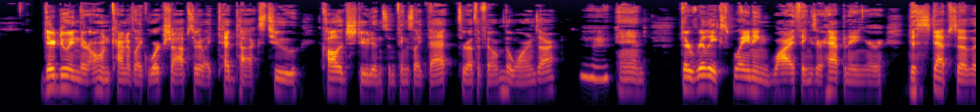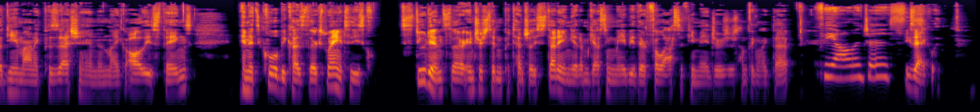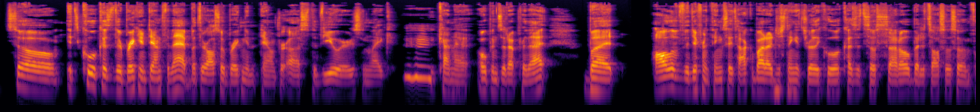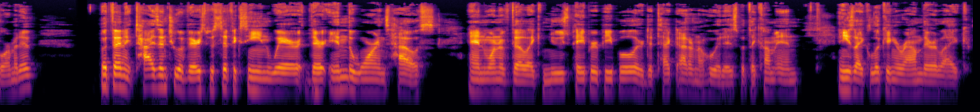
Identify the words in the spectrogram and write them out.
they're doing their own kind of like workshops or like TED Talks to college students and things like that throughout the film. The Warrens are hmm and they're really explaining why things are happening or the steps of a demonic possession and like all these things and it's cool because they're explaining it to these students that are interested in potentially studying it i'm guessing maybe they're philosophy majors or something like that Theologists. exactly so it's cool because they're breaking it down for that but they're also breaking it down for us the viewers and like hmm it kind of opens it up for that. But all of the different things they talk about, I just think it's really cool because it's so subtle, but it's also so informative. But then it ties into a very specific scene where they're in the Warrens' house, and one of the like newspaper people or detect I don't know who it is, but they come in, and he's like looking around their like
